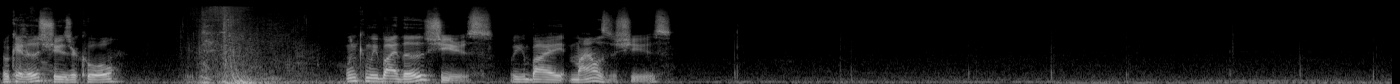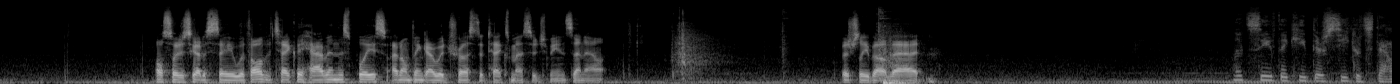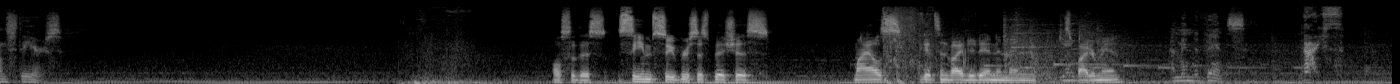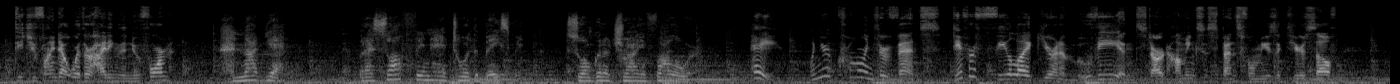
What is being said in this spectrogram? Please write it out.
Okay, those shoes are cool. When can we buy those shoes? We can buy Miles' shoes. Also, I just gotta say, with all the tech they have in this place, I don't think I would trust a text message being sent out. Especially about that. Let's see if they keep their secrets downstairs. Also, this seems super suspicious. Miles gets invited in, and then Spider Man. I'm in the vents. Nice. Did you find out where they're hiding the Nuform? Not yet, but I saw Phin head toward the basement, so I'm gonna try and follow her. Hey, when you're crawling through vents, do you ever feel like you're in a movie and start humming suspenseful music to yourself?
